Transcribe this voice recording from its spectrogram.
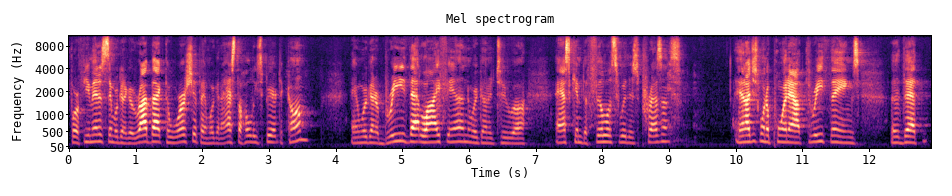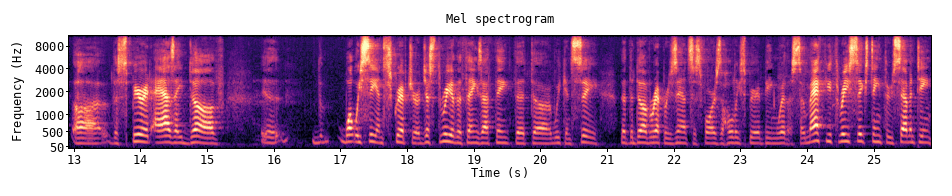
for a few minutes then we're going to go right back to worship and we're going to ask the Holy Spirit to come and we're going to breathe that life in. We're going to uh, ask him to fill us with his presence. And I just want to point out three things that uh, the Spirit as a dove uh, the, what we see in Scripture. Just three of the things I think that uh, we can see that the dove represents as far as the Holy Spirit being with us. So Matthew 3, 16 through 17,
